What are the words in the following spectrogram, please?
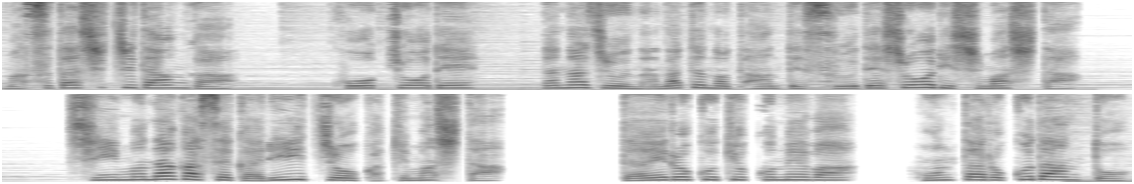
増田七段が、好調で77手の短手数で勝利しました。チーム長瀬がリーチをかけました。第6局目は、本田六段と、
